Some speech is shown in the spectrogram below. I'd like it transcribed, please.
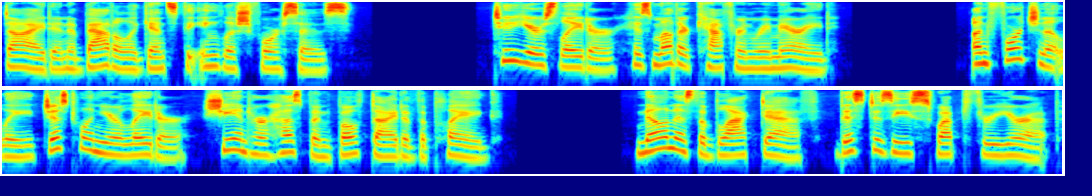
died in a battle against the English forces. Two years later, his mother Catherine remarried. Unfortunately, just one year later, she and her husband both died of the plague. Known as the Black Death, this disease swept through Europe.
